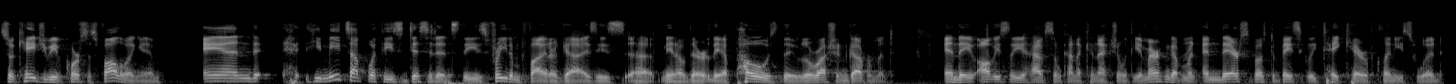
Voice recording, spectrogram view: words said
So KGB, of course, is following him and he meets up with these dissidents, these freedom fighter guys. These, uh, you know, they they oppose the, the Russian government, and they obviously have some kind of connection with the American government, and they're supposed to basically take care of Clint Eastwood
